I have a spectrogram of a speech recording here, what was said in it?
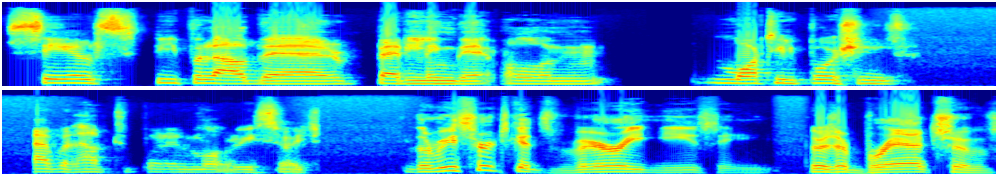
sales people out there peddling their own motley potions. I will have to put in more research. The research gets very easy. There's a branch of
